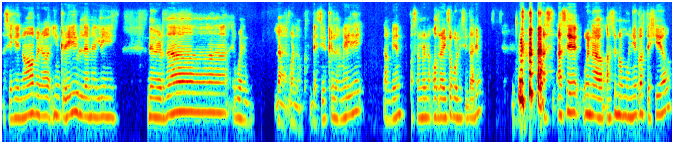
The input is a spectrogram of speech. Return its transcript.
Así que no, pero increíble, Meli. De verdad, bueno, la, bueno, decir que la Meli también, pasando una, otro aviso publicitario, hace, una, hace unos muñecos tejidos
